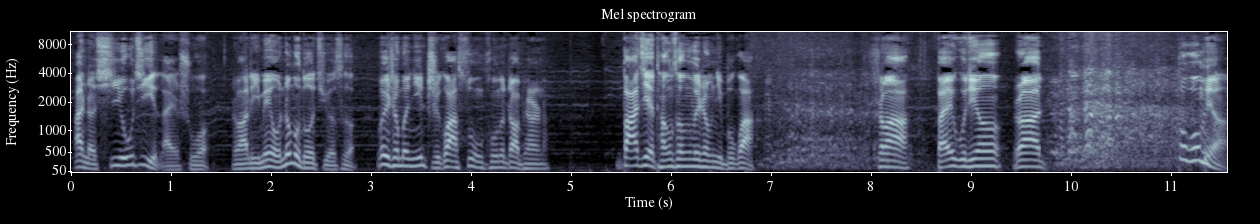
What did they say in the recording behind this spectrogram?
按照《西游记》来说，是吧？里面有那么多角色，为什么你只挂孙悟空的照片呢？八戒、唐僧为什么你不挂？是吧？白骨精是吧？不公平。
